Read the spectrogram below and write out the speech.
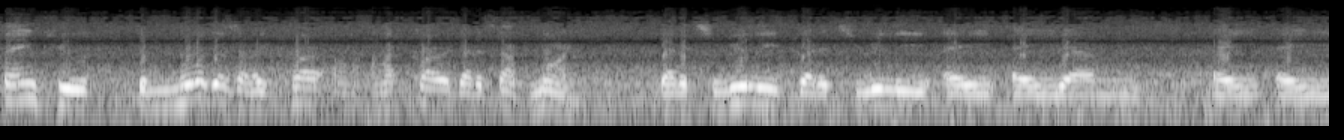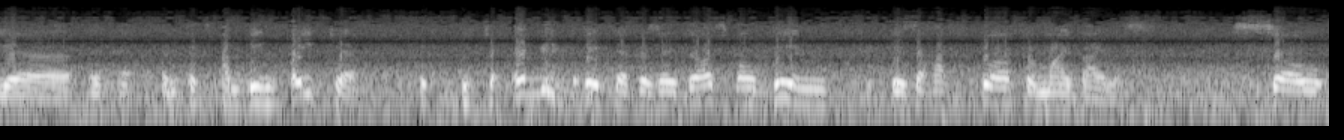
thank you, the more there's a hakar that it's not mine, that it's really that it's really a a um, a a, uh, a, a, I'm being aker. To every bit that there's a dos din is a haftor for my bias. So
